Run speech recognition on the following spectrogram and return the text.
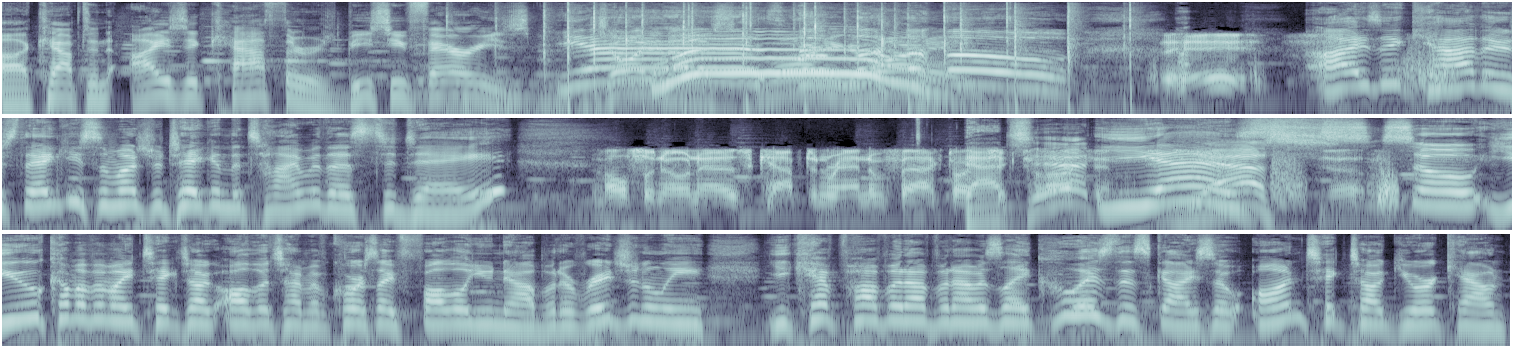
uh, Captain Isaac Cathers, BC Ferries, joining us. Good morning. Good morning. Hey, Isaac Cathers, thank you so much for taking the time with us today. Also known as Captain Random Fact on That's TikTok. it. Yes. Yes. So you come up on my TikTok all the time. Of course, I follow you now, but originally you kept popping up, and I was like, "Who is this guy?" So on TikTok, your account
